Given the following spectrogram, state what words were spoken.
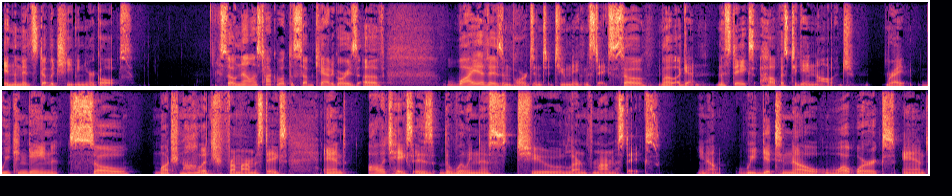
in the midst of achieving your goals. So now let's talk about the subcategories of why it is important to make mistakes. So, well, again, mistakes help us to gain knowledge, right? We can gain so much knowledge from our mistakes, and all it takes is the willingness to learn from our mistakes. You know, we get to know what works and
